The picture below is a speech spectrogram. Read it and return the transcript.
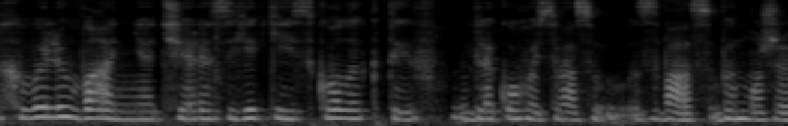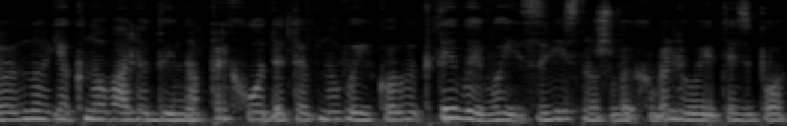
Хвилювання через якийсь колектив. Для когось вас, з вас, ви може, ну, як нова людина, приходите в новий колектив, і ви, звісно ж, ви хвилюєтесь, бо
